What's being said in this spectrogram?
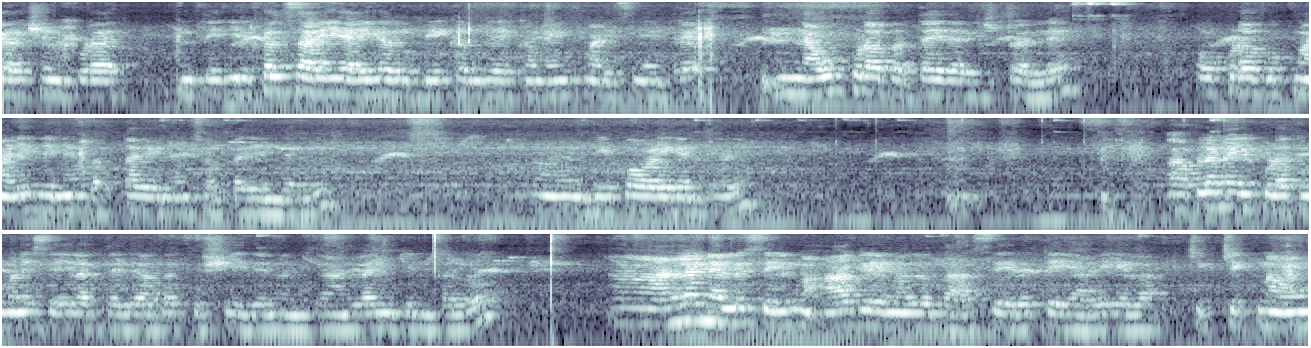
ಕಲೆಕ್ಷನ್ ಕೂಡ ಮತ್ತು ಇಲ್ಕಲ್ ಸಾರಿ ಯಾರಿಗಾದ್ರೂ ಬೇಕಂದರೆ ಕಮೆಂಟ್ ಮಾಡಿ ಸ್ನೇಹಿತರೆ. ನಾವು ಕೂಡ ಬರ್ತಾ ಇದ್ದಾವೆ ಇಷ್ಟರಲ್ಲೇ. ಅವು ಕೂಡ ಬುಕ್ ಮಾಡಿದ್ದೇನೆ, ಬರ್ತಾವೆ ಇನ್ನೊಂದು ಸ್ವಲ್ಪ ದಿನದಲ್ಲಿ. ದೀಪಾವಳಿಗೆ ಅಂಥೇಳಿ ಆಫ್ಲೈನಲ್ಲಿ ಕೂಡ ತುಂಬಾ ಸೇಲ್ ಆಗ್ತಾಯಿದೆ ಅದ ಖುಷಿ ಇದೆ ನನಗೆ ಆನ್ಲೈನ್ ಆನ್ಲೈನ್ಗಿಂತಲೂ ಆನ್ಲೈನಲ್ಲಿ ಸೇಲ್ ಆಗಲಿ ಅನ್ನೋದೊಂದು ಆಸೆ ಇರುತ್ತೆ ಯಾರಿಗೆಲ್ಲ. ಚಿಕ್ಕ ಚಿಕ್ಕ ನಾವು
